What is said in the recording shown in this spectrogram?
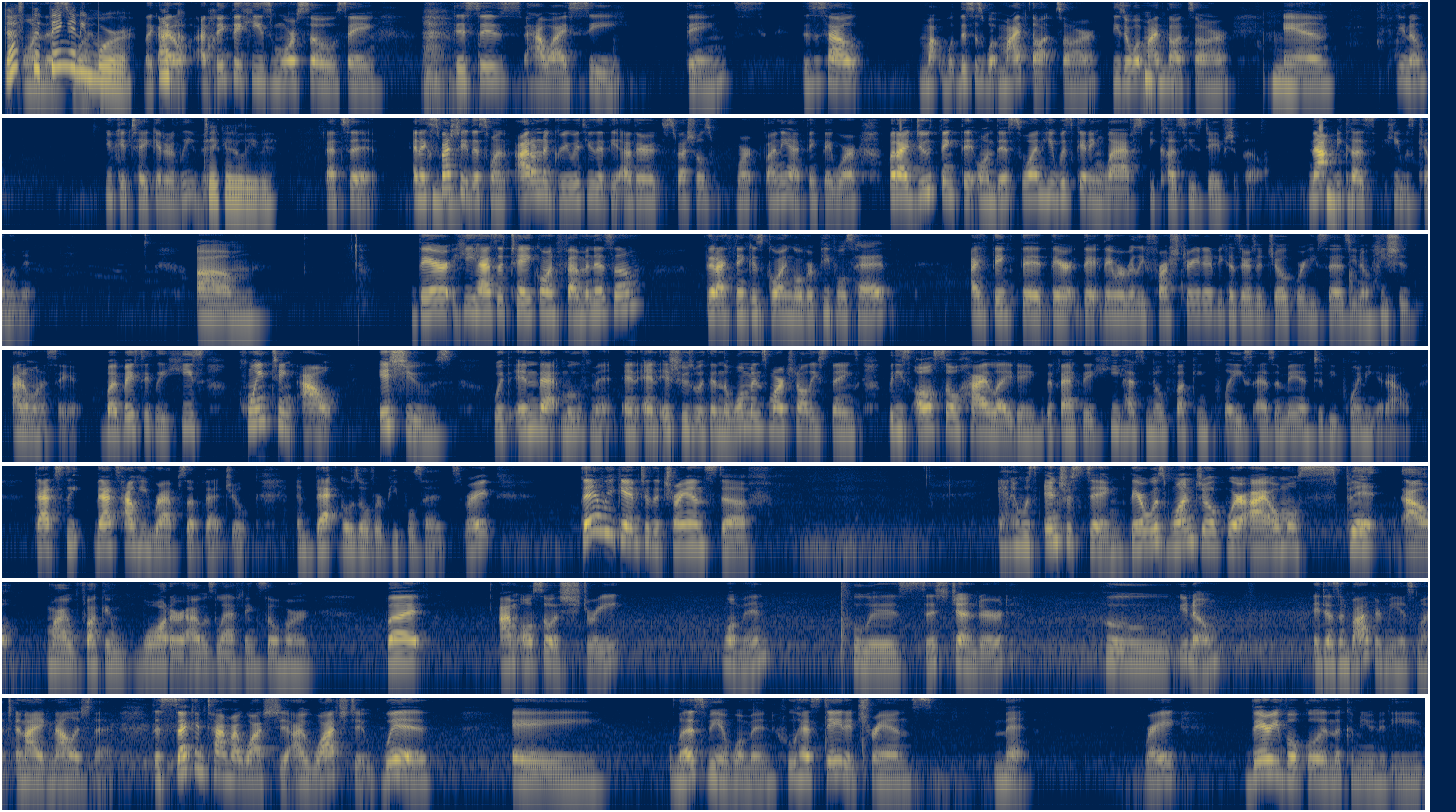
That's the thing one. anymore. Like, like, I don't, I think that he's more so saying, this is how I see things. This is how my, this is what my thoughts are. These are what my mm-hmm. thoughts are. Mm-hmm. And, you know, you could take it or leave it. Take it or leave it. That's it. And mm-hmm. especially mm-hmm. this one, I don't agree with you that the other specials weren't funny. I think they were. But I do think that on this one, he was getting laughs because he's Dave Chappelle, not mm-hmm. because he was killing it. Um, there, he has a take on feminism that I think is going over people's head. I think that they're, they they were really frustrated because there's a joke where he says, you know, he should. I don't want to say it, but basically, he's pointing out issues within that movement and, and issues within the women's march and all these things but he's also highlighting the fact that he has no fucking place as a man to be pointing it out. That's the that's how he wraps up that joke and that goes over people's heads right? Then we get into the trans stuff. And it was interesting. There was one joke where i almost spit out my fucking water. I was laughing so hard. But I'm also a straight woman who is cisgendered, who, you know, it doesn't bother me as much. And I acknowledge that. The second time I watched it, I watched it with a lesbian woman who has dated trans men, right? Very vocal in the community.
